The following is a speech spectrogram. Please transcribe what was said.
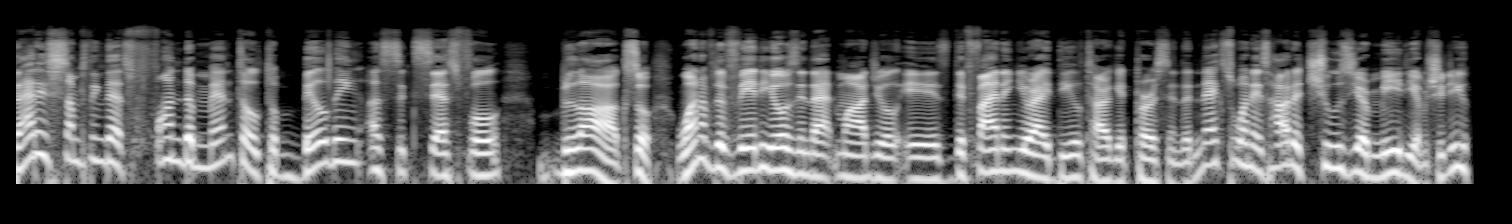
That is something that's fundamental to building a successful blog. So, one of the videos in that module is defining your ideal target person. The next one is how to choose your medium. Should you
